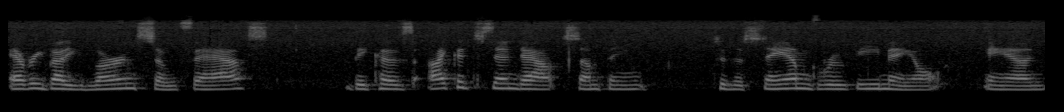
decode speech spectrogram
everybody learned so fast because I could send out something to the SAM group email and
